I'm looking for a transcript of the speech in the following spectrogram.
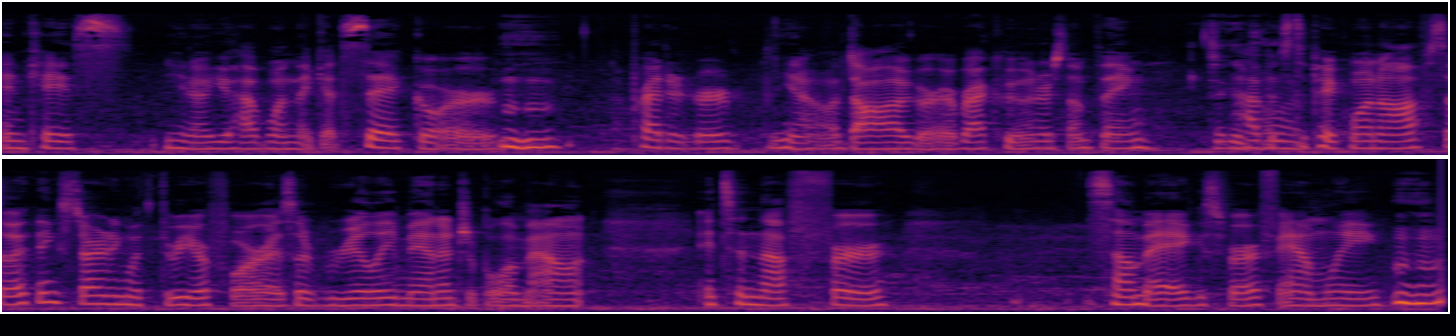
In case you know you have one that gets sick or Mm-hmm. a predator, you know, a dog or a raccoon or something happens point. to pick one off. So I think starting with three or four is a really manageable amount. It's enough for some eggs for a family. Mm-hmm.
